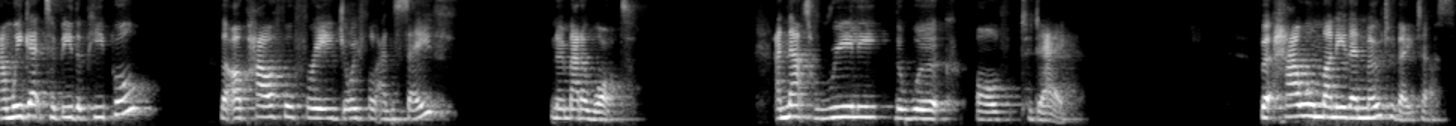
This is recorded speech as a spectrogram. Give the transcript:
And we get to be the people that are powerful, free, joyful, and safe no matter what. And that's really the work of today. But how will money then motivate us?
